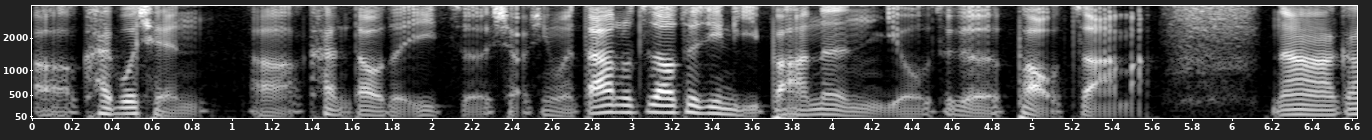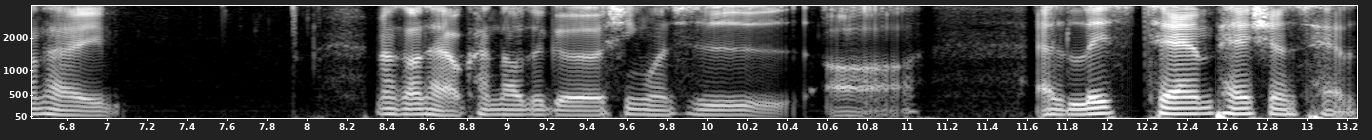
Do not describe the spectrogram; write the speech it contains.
呃开播前啊，看到的一则小新闻。大家都知道最近黎巴嫩有这个爆炸嘛，那刚才。那刚才有看到这个新闻是啊、uh，at least ten patients have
